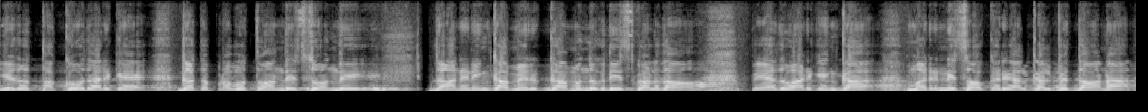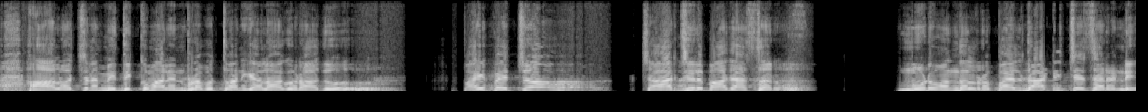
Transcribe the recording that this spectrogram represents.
ఏదో తక్కువ ధరకే గత ప్రభుత్వం అందిస్తుంది. దానిని ఇంకా మెరుగ్గా ముందుకు తీసుకెళదాం పేదవాడికి ఇంకా మరిన్ని సౌకర్యాలు కల్పిద్దామన్న ఆలోచన మీ దిక్కుమాలిన ప్రభుత్వానికి ఎలాగూ రాదు. పైపెచ్చు ఛార్జీలు బాధేస్తారు. మూడు వందల రూపాయలు దాటిచ్చేశారండి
